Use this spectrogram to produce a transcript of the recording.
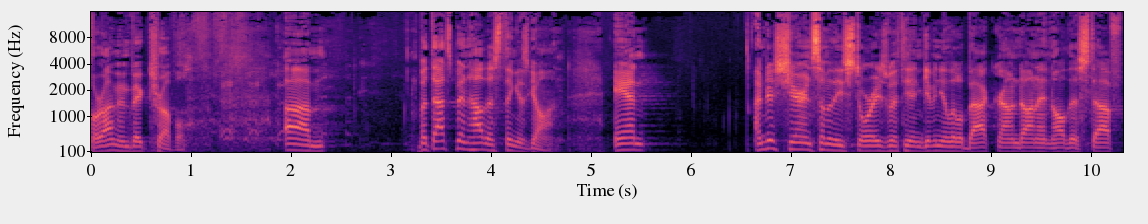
or I'm in big trouble. Um, but that's been how this thing has gone. And I'm just sharing some of these stories with you and giving you a little background on it and all this stuff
